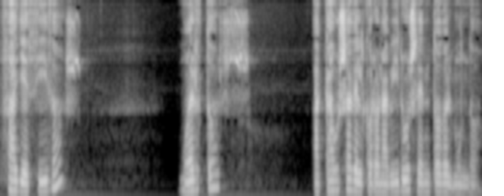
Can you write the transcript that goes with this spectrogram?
fallecidos, muertos a causa del coronavirus en todo el mundo.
